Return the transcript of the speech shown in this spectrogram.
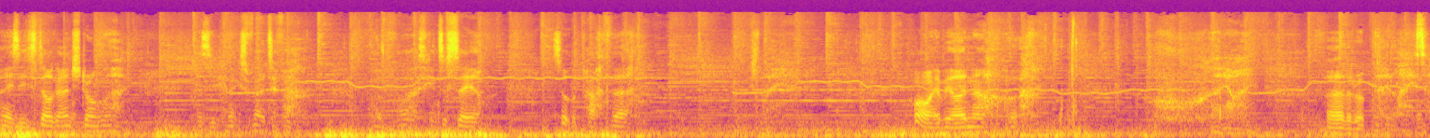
Maizie's still going strong though, as you can expect if I look asking to see him. It's up the path there. Actually, quite way behind now. But up there later.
